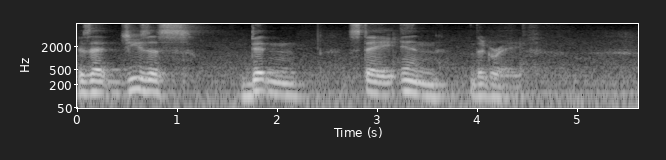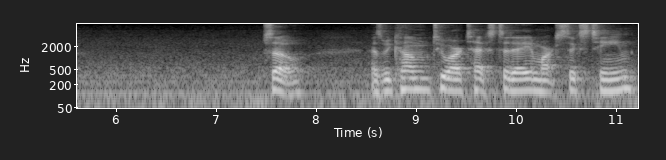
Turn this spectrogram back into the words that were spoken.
is that jesus didn't stay in the grave so as we come to our text today in mark 16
